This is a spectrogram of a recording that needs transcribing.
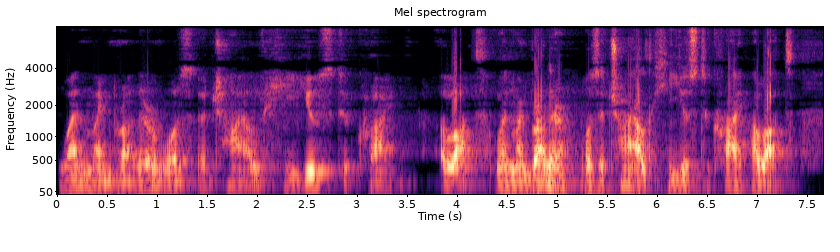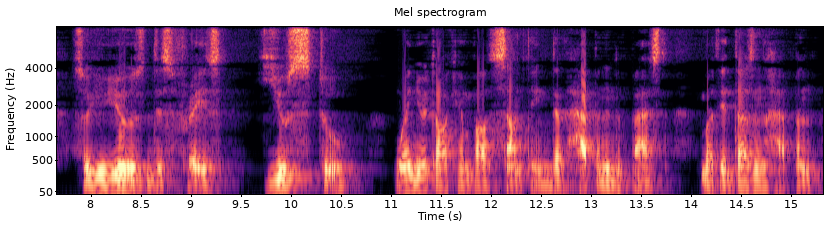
When my brother was a child, he used to cry a lot. When my brother was a child, he used to cry a lot. So you use this phrase used to when you're talking about something that happened in the past but it doesn't happen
